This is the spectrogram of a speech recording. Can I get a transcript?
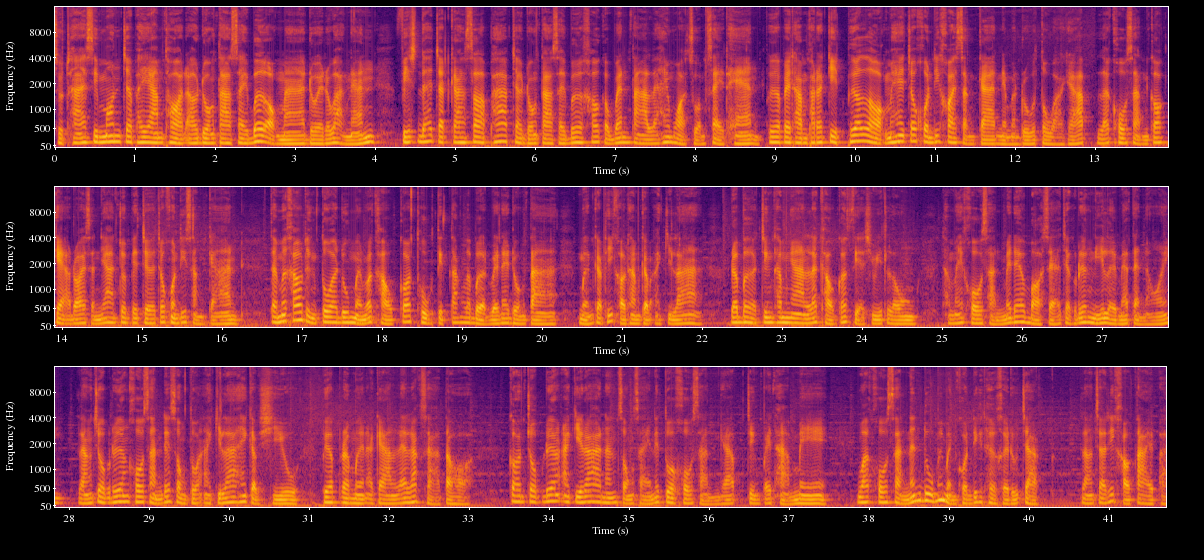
สุดท้ายซิมมอนจะพยายามถอดเอาดวงตาไซเบอร์ออกมา โดยระหว่างนั้นฟิชได้จัดการสลับภาพจากดวงตาไซเบอร์เข้ากับแว่นตาและให้วอร์ดสวมใส่แทน เพื่อไปทำภารกิจเพื่อหลอกไม่ให้เจ้าคนที่คอยสั่งการเนี่ยมันรู้ตัวครับ และโคสันก็แกะรอยสัญญาณจนไปเจอเจ้าคนที่สั่งการ แต่เมื่อเข้าถึงตัวดูเหมือนว่าเขาก็ถูกติดตั้งระเบิดไว้ในดวงตา เหมือนกับที่เขาทำกับอากิล่าระเบิดจึงทำงานและเขาก็เสียชีวิตลง ทำให้โคสันไม่ได้บาะแสจากเรื่องนี้เลยแม้แต่น้อย หลังจบเรื่องโคสันได้ส่งตัวอากิล่าให้กับชิลเพื่อประเมินอาการและรักษาต่อ ก่อนจบเรื่องอากิร่านั้นสงสัยในตัวโคสันครับจึงไปถามเมว่าโคสันนั้นดูไม่เหมือนคนที่เธอเคยรู้จัก หลังจากที่เขาตายไป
